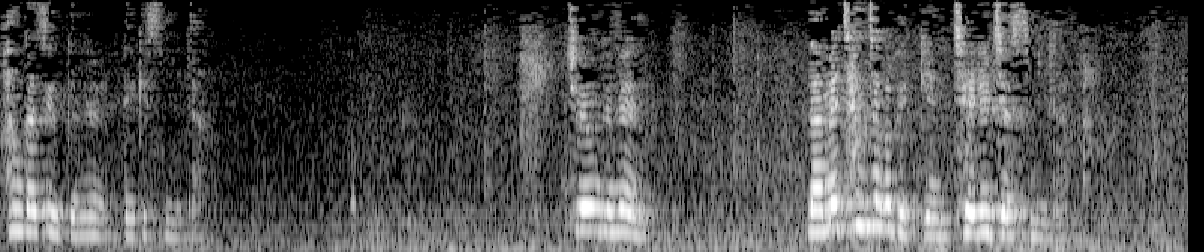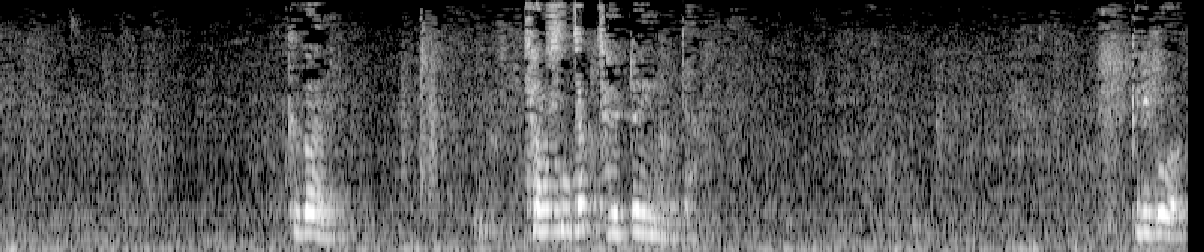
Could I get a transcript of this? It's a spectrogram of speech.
한 가지 의견을 내겠습니다. 조영균은 남의 창작을 베낀 죄를 지었습니다. 그건 정신적 절도행위입니다. 그리고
